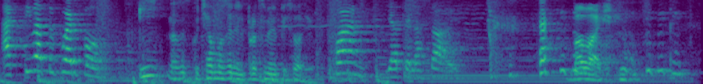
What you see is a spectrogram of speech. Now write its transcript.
Activa tu cuerpo. Y nos escuchamos en el próximo episodio. Juan, ya te la sabes. Bye bye.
